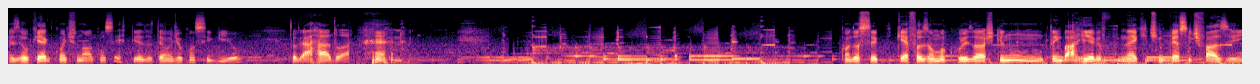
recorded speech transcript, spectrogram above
Mas eu quero continuar com certeza, até onde eu conseguir eu tô agarrado lá. Quando você quer fazer uma coisa, eu acho que não, não tem barreira né, que te impeça de fazer.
